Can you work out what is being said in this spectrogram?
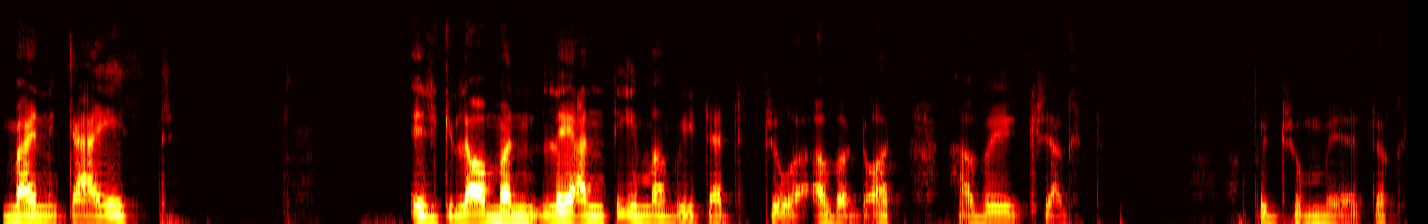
mein Geist, ich glaube, man lernt immer wieder dazu, aber dort habe ich gesagt, habe zu mir gesagt,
